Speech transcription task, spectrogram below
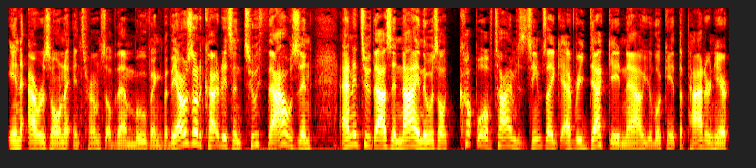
in Arizona in terms of them moving. But the Arizona Coyotes in 2000 and in 2009, there was a couple of times, it seems like every decade now, you're looking at the pattern here.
